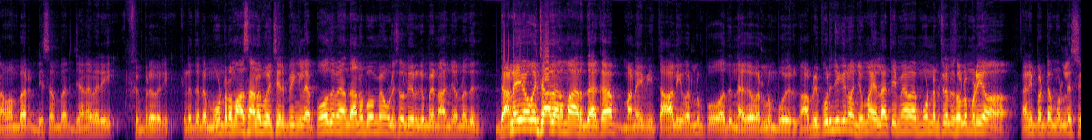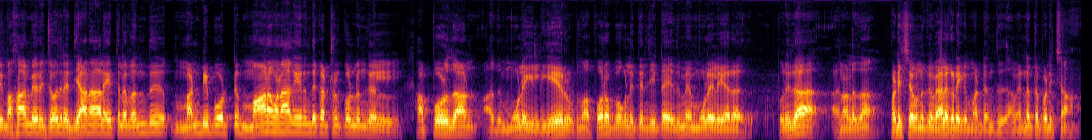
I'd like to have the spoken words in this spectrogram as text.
நவம்பர் டிசம்பர் ஜனவரி பிப்ரவரி கிட்டத்தட்ட மூன்றரை மாதம் அனுபவிச்சிருப்பீங்களே. போதுமே அந்த அனுபவமே உங்களுக்கு சொல்லியிருக்குமே நான் சொன்னது. தனயோக ஜாதகமாக இருந்தாக்கா மனைவி தாலி வரலும் போகாது நகை வரலும் போயிருக்கும். அப்படி புரிஞ்சுக்கணும். சும்மா எல்லாத்தையுமே மூணு நிமிஷத்தில் சொல்ல முடியும். தனிப்பட்ட முறையில் ஸ்ரீ மகாமேரு ஜோதிட தியானாலயத்தில் வந்து மண்டி போட்டு மாணவனாக இருந்து கற்றுக்கொள்ளுங்கள். அப்பொழுதுதான் அது மூளையில் ஏறும். சும்மா போகிற போக்கில் தெரிஞ்சுக்கிட்டா எதுவுமே மூளையில் ஏறாது. புரியுதா? அதனால தான் படித்தவனுக்கு வேலை கிடைக்க மாட்டேங்குது அவன் என்னத்தை படித்தான்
